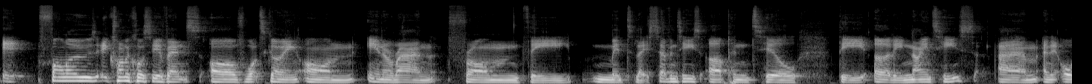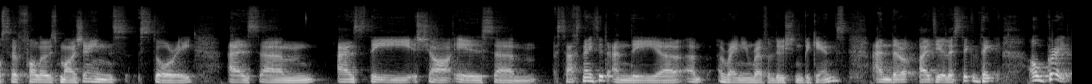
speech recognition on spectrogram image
it follows it chronicles the events of what's going on in Iran from the mid to late 70s up until the early 90s um, and it also follows Marjane's story as um, as the Shah is um, assassinated and the uh, um, Iranian Revolution begins. And they're idealistic and think oh great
